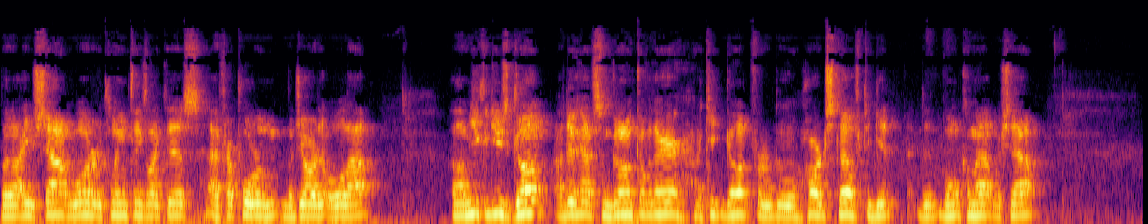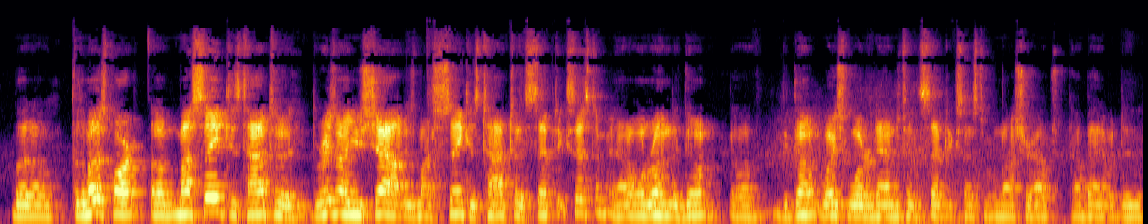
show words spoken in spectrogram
But I use Shout and water to clean things like this after I pour the majority of the oil out. Um, you could use gunk. I do have some gunk over there. I keep gunk for the hard stuff to get that won't come out with Shout. But um, for the most part, uh, my sink is tied to, a, the reason I use Shout is my sink is tied to a septic system and I don't want to run the gunk, uh, the gunk wastewater down into the septic system. I'm not sure how, how bad it would do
